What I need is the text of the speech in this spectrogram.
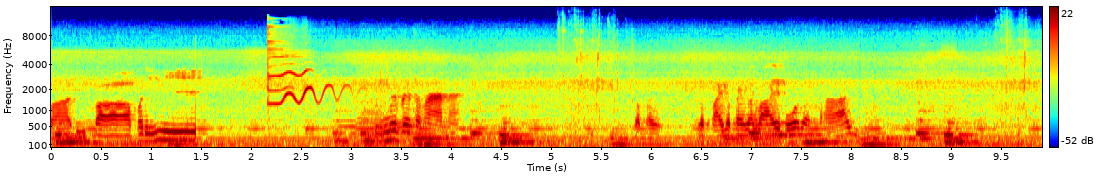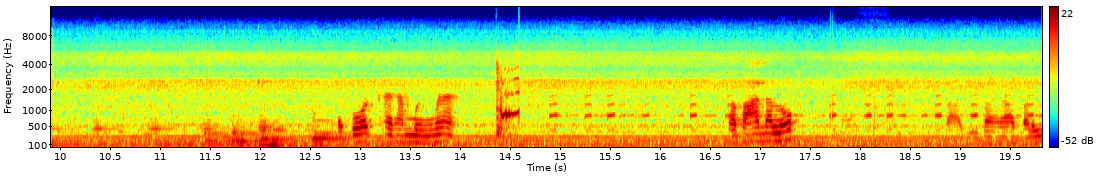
ปาดีปาปาดีมึงไม่ไปสะพานอะทำไมจะไปจะไปละลายโบสตายไอ้โค้ดใครทำมึงมั้ยน่ะสะพานนรกปา ดีปาปาดี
